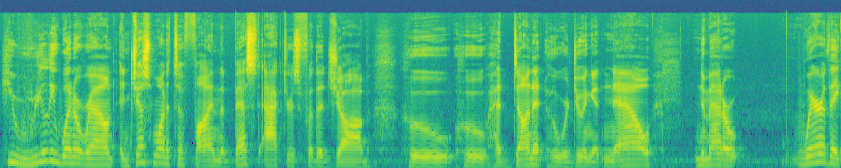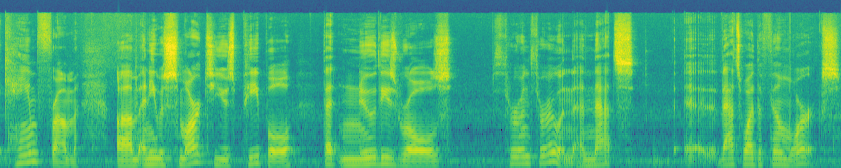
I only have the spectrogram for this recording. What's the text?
He really went around and just wanted to find the best actors for the job who who had done it, who were doing it now, no matter where they came from. Um, and he was smart to use people that knew these roles through and through, and, and that's, uh, that's why the film works.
